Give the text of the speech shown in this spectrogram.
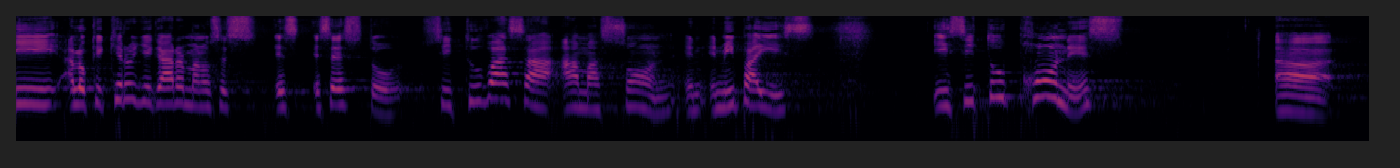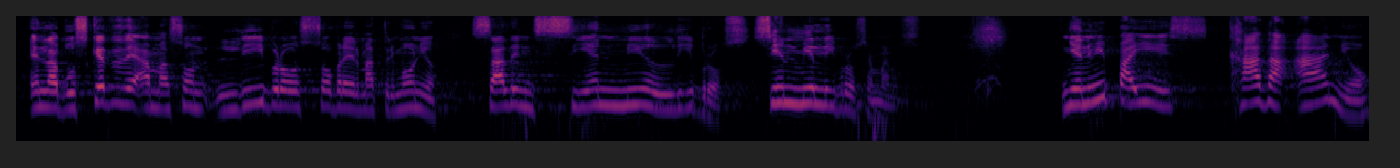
Y a lo que quiero llegar, hermanos, es, es- es esto. Si tú vas a Amazon, en, en mi país, y si tú pones ah, en la búsqueda de Amazon libros sobre el matrimonio, salen 100 mil libros, 100 mil libros, hermanos. Y en mi país, cada año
